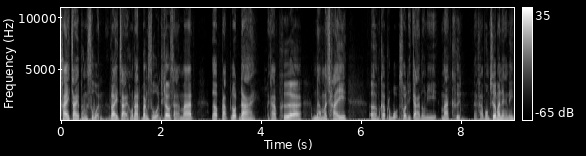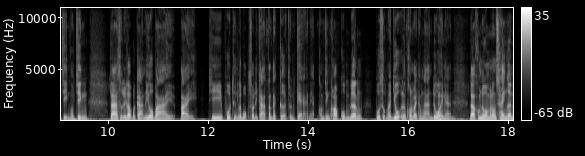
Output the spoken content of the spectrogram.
ค่าใช้จ่ายบางส่วน รายจ่ายของรัฐบางส่วนที่เราสามารถเอ่อปรับลดได้นะครับเพื่อนำมาใช้เอ่อกับระบบสวัสดิการตรงนี้มากขึ้นนะครับผมเชื่อมันอย่างนั้นจริงๆความจริง ล่าสุดที่เราประกาศนโยบายไปที่พูดถึงระบบสวัสดิการตั้งแต่เกิดจนแก่เนี่ยความจริงครอบคลุมเรื่องผู้สูงอายุเรื่องคนวัยทำงานด้วยเนี่ยเราคำนวณว่ามันต้องใช้เงิน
